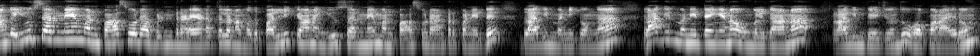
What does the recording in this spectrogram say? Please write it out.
அங்கே யூசர் நேம் அண்ட் பாஸ்வேர்டு அப்படின்ற இடத்துல நமது பள்ளிக்கான user name and password enter பண்ணிவிட்டு லாகின் பண்ணிக்கோங்க. லாகின் பண்ணிட்டீங்கன்னா உங்களுக்கான லாகின் பேஜ் வந்து ஓப்பன் ஆகிடும் ஆயிரும்.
